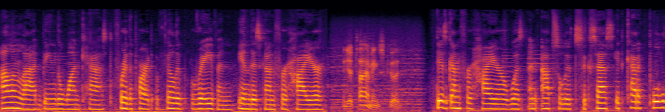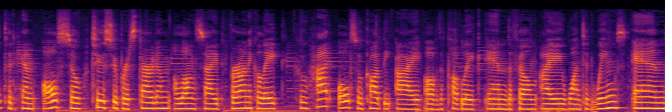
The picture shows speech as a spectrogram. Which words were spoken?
Alan Ladd being the one cast for the part of Philip Raven in This Gun for Hire. And your timing's good. This Gun for Hire was an absolute success. It catapulted him also to superstardom alongside Veronica Lake who had also caught the eye of the public in the film I Wanted Wings and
